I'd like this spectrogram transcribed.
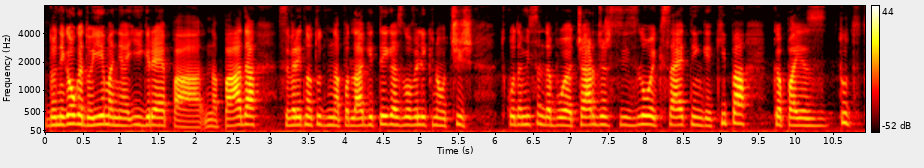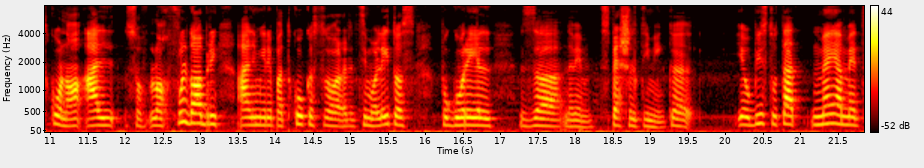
Do njegovega dojemanja igre, pa napada, se verjetno tudi na podlagi tega zelo veliko naučiš. Tako da mislim, da bojo Chargersi zelo exciting ekipa, ki pa je tudi tako, no, ali so lahko ful dobri, ali mi gre pa tako, kot so recimo letos pogoreli z, ne vem, special teaming. Ker je v bistvu ta meja med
